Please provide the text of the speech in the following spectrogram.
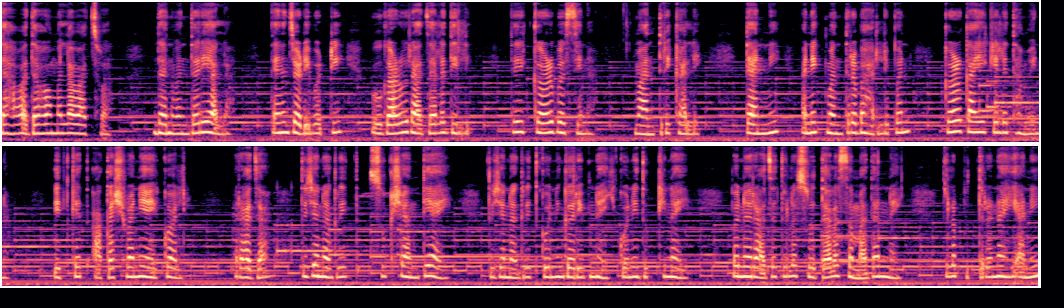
धावा धावा मला वाचवा. धन्वंतरी आला. त्याने जडीबट्टी उगाळू राजाला दिली. तरी कळ बसेना. मांत्रिक आले. त्यांनी अनेक मंत्र भारले पण कळ काही केलं थांबेना. इतक्यात आकाशवाणी ऐकू आली राजा तुझ्या नगरीत सुख शांती आहे. तुझ्या नगरीत कोणी गरीब नाही कोणी दुःखी नाही. पण राजा तुला स्वतःला समाधान नाही. तुला पुत्र नाही आणि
